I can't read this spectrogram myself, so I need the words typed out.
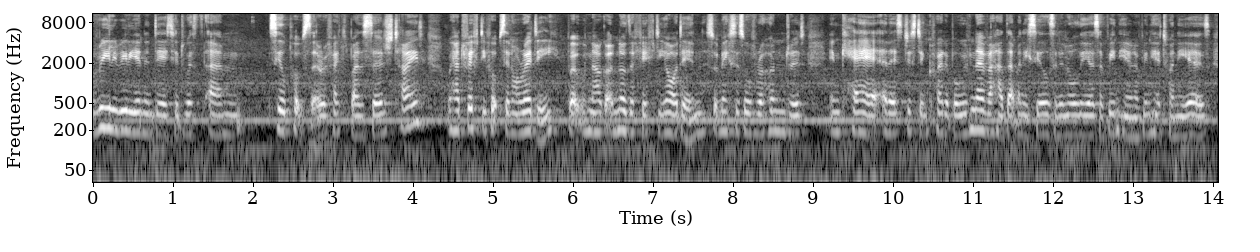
really, really inundated with um, seal pups that are affected by the surge tide. We had 50 pups in already, but we've now got another 50 odd in, so it makes us over 100 in care, and it's just incredible. We've never had that many seals in in all the years I've been here, and I've been here 20 years.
